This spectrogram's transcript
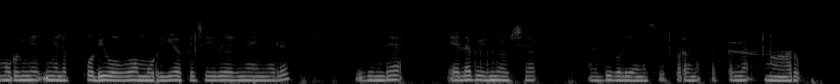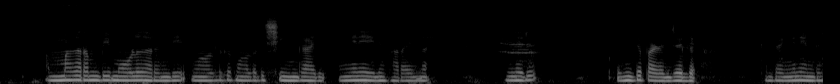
മുറിഞ്ഞ് ഇങ്ങനെ പൊടി പോവുകയോ മുറിയോ ഒക്കെ ചെയ്ത് കഴിഞ്ഞ് കഴിഞ്ഞാൽ ഇതിന്റെ ഇല പിഴിഞ്ഞൊഴിച്ചാൽ അടിപൊളിയാണ് സൂപ്പറാണ് പെട്ടെന്ന് മാറും. അമ്മ കറമ്പി മോൾ കറമ്പി മോളുടെ മോളൊരു ശിങ്കാരി അങ്ങനെയായിരുന്നു പറയുന്നത്. എന്നൊരു എന്റെ പഴഞ്ചൊല്ല്. കണ്ടോ എങ്ങനെയുണ്ട്?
